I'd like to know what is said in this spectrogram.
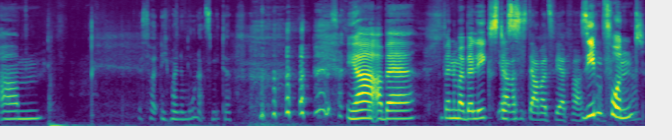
Ähm, Das ist heute nicht mal eine Monatsmiete. ja, aber wenn du mal überlegst, Ja, dass was es damals wert war. ist Sieben schon viel, Pfund,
